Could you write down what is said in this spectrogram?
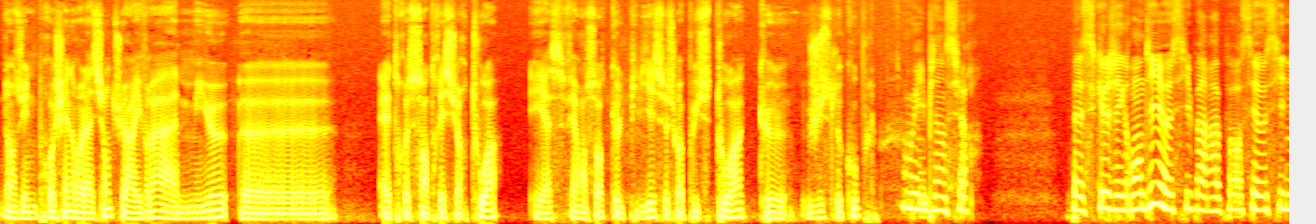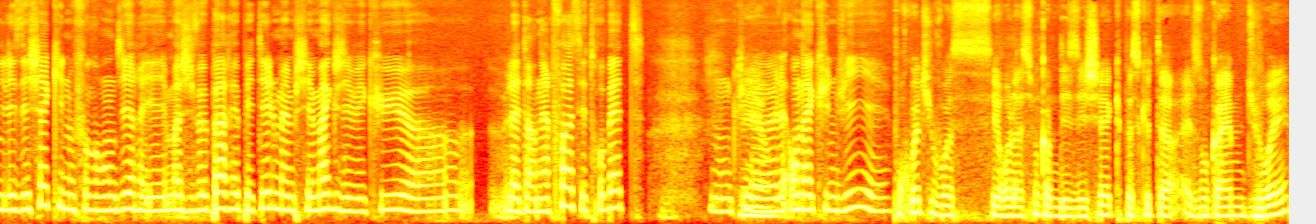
dans une prochaine relation, tu arriveras à mieux euh, être centré sur toi et à se faire en sorte que le pilier, ce soit plus toi que juste le couple? Oui, bien sûr. Parce que j'ai grandi aussi par rapport. C'est aussi les échecs qu'il nous faut grandir. Et moi, je veux pas répéter le même schéma que j'ai vécu euh, la dernière fois. C'est trop bête. Donc, euh, on n'a qu'une vie. et- Pourquoi tu vois ces relations comme des échecs? Parce que elles ont quand même duré.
